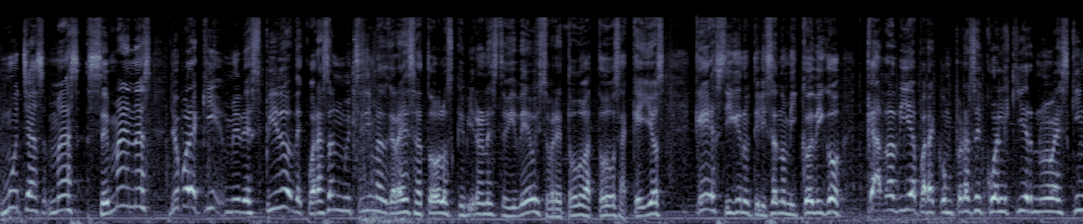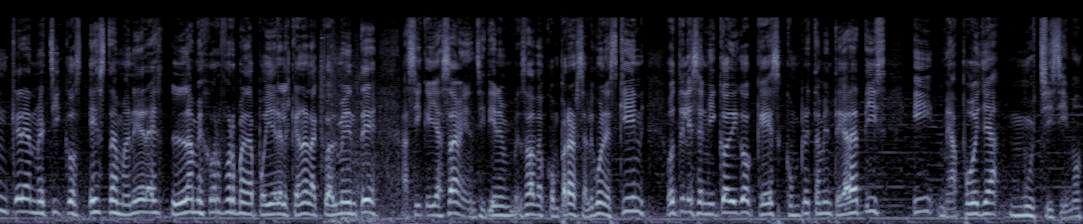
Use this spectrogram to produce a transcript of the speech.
muchas más semanas. Yo por aquí me despido de corazón, muchísimas gracias a todos los que vieron este video y sobre todo a todos aquellos que siguen utilizando mi código cada día para comprarse cualquier nueva skin. Créanme chicos, esta manera es la mejor forma de apoyar el canal actualmente, así que ya saben, si tienen a comprarse algún skin, utilicen mi código que es completamente gratis y me apoya muchísimo.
